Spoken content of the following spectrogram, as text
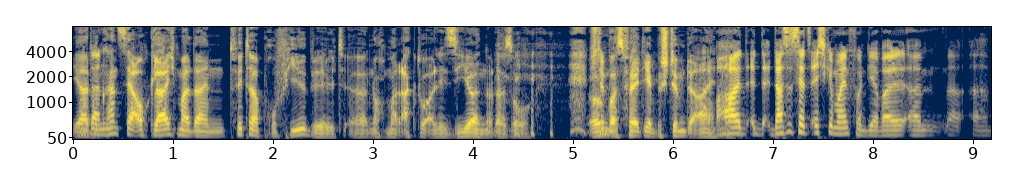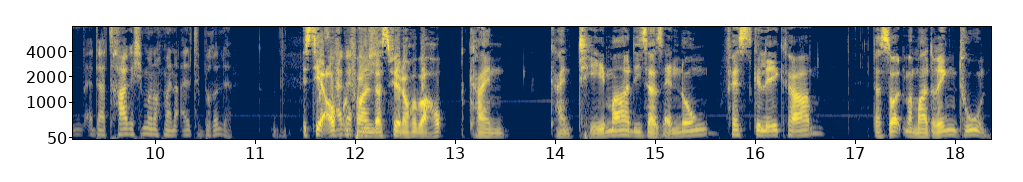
Ja, du kannst ja auch gleich mal dein Twitter-Profilbild äh, nochmal aktualisieren oder so. Irgendwas fällt dir bestimmt ein. Oh, das ist jetzt echt gemein von dir, weil ähm, äh, äh, da trage ich immer noch meine alte Brille. Ist dir ärgert aufgefallen, dass wir noch überhaupt kein, kein Thema dieser Sendung festgelegt haben? Das sollten wir mal dringend tun.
